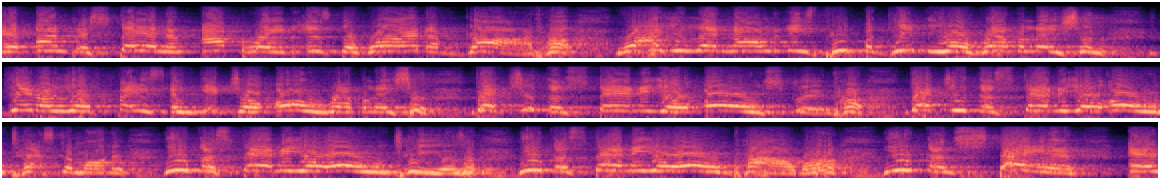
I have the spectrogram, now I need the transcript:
and understand and operate is the word of God. Why are you letting all of these people give you a revelation? Get on your face and get your own revelation that you can stand in your own strength, that you can stand in your own testimony, you can stand in your own tears, you can stand in your own power you can stand and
